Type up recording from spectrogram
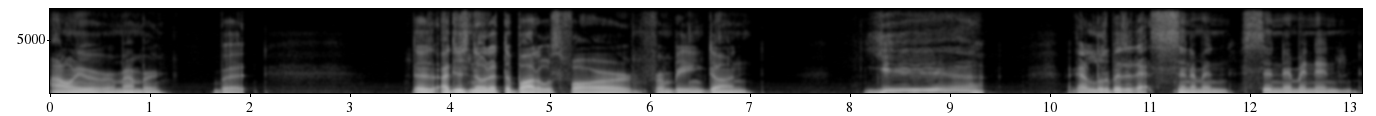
I don't even remember, but there's I just know that the bottle was far from being done. Yeah, I got a little bit of that cinnamon cinnamon and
